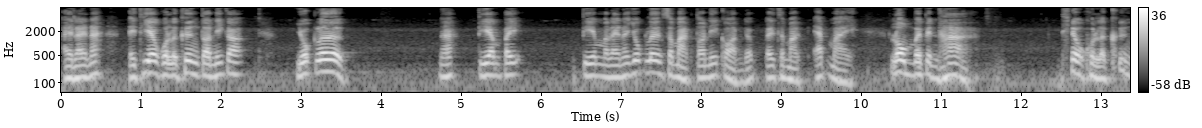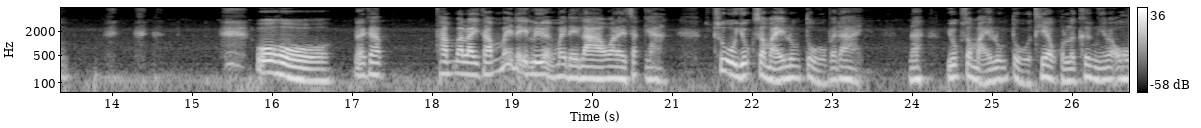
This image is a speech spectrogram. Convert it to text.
ไอะไรนะไอเที่ยวคนละครึ่งตอนนี้ก็ยกเลิกนะเตรียมไป ตรียมอะไรนะ ยกเลิกสมัครตอนนี้ก่อนเดี๋ยวไปสมัครแอปใหม่ ล่มไม่เป็นท่า เที่ยวคนละครึ่ง โอ้โหนะครับทำอะไรทำไม่ได้เรื่องไม่ได้ราวอะไรสักอย่าง สู้ยุคสมัยลุงตู่ไปได้นะยุคสมัยลุงตู่เที่ยวคนละครึ่งนี้ว่าโอ้โห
